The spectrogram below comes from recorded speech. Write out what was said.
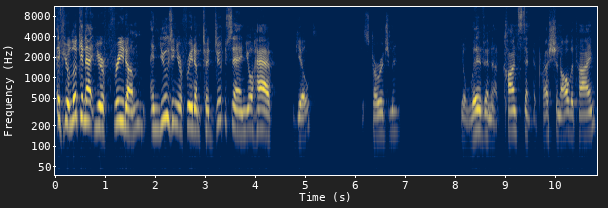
If you're looking at your freedom and using your freedom to do sin, you'll have guilt, discouragement. You'll live in a constant depression all the time.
